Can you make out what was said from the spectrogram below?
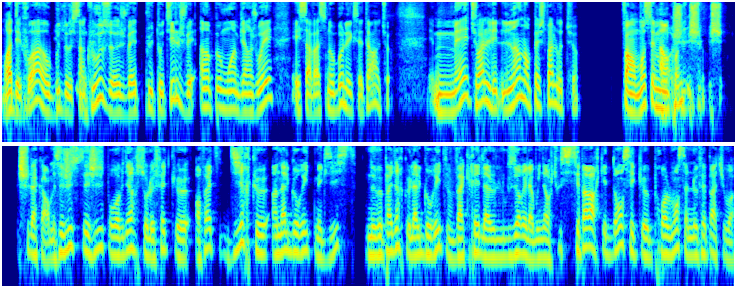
Moi, des fois, au bout de 5 looses, je vais être plutôt tilt, je vais un peu moins bien jouer, et ça va snowball, etc., tu vois. Mais, tu vois, l'un n'empêche pas l'autre, tu vois. Enfin, moi, c'est mon point. Je suis d'accord, mais c'est juste, pour revenir sur le fait que, en fait, dire qu'un algorithme existe ne veut pas dire que l'algorithme va créer de la loser et la winner. Si c'est pas marqué dedans, c'est que probablement ça ne le fait pas, tu vois.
